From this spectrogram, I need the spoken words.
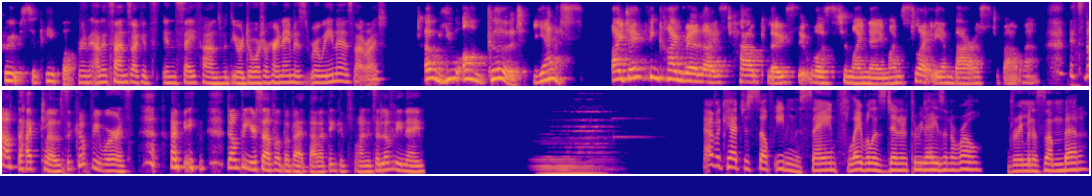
groups of people. And it sounds like it's in safe hands with your daughter. Her name is Rowena, is that right? Oh, you are good. Yes. I don't think I realized how close it was to my name. I'm slightly embarrassed about that. It's not that close. It could be worse. I mean, don't beat yourself up about that. I think it's fine. It's a lovely name. Ever catch yourself eating the same flavorless dinner three days in a row? Dreaming of something better?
